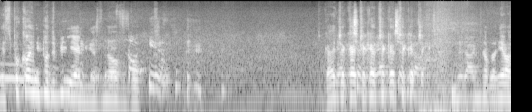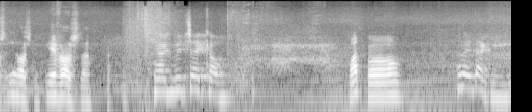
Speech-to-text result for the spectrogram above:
Nie, spokojnie podbije mnie znowu, bo... Co jest? Czekaj, czekaj, czeka, czekaj, czekaj, czekaj, czeka. czekaj. Dobra, nieważne, nieważne, nieważne. Jak wyczekał. Łatwo. Ale i tak... mm,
